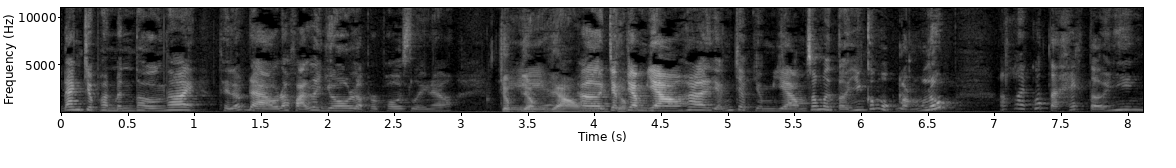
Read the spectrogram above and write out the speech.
đang chụp hình bình thường thôi Thì lúc đầu đâu phải là vô là propose liền đâu chụp Thì, vòng vòng ờ, chụp vòng vòng hay là vẫn chụp vòng vòng Xong rồi tự nhiên có một lần lúc I'm like what the heck? Tự nhiên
